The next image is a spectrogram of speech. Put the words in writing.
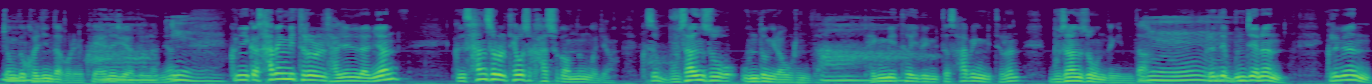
정도 음. 걸린다고 그래요. 그 에너지가 아, 되려면. 예. 그러니까 400m를 달리려면 그 산소를 태워서 갈 수가 없는 거죠. 그래서 무산소 운동이라고 그럽니다. 아. 100m, 200m, 400m는 무산소 운동입니다. 예. 그런데 문제는 그러면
